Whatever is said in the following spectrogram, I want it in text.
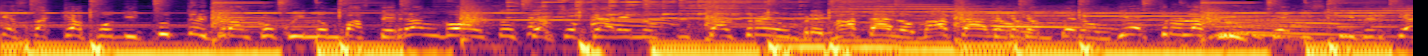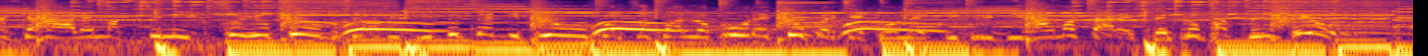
che sta a capo di tutto il branco Qui non basta il rango alto se a giocare non si altro è ombre Matalo, matalo, camperon dietro la cru Devi iscriverti al canale Maximix su YouTube Se di tutto e di più, forza fallo pure tu Perché con le tigre di Roma stare sempre un passo in più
